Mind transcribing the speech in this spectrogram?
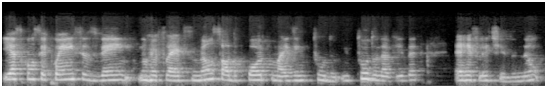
e as consequências vêm no reflexo não só do corpo, mas em tudo, em tudo na vida é refletido. Não,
